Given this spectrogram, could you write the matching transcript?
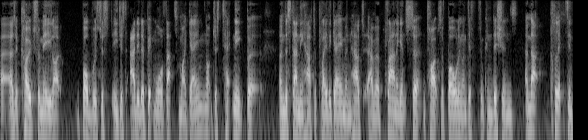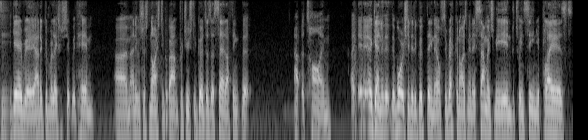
uh, as a coach for me, like Bob was just he just added a bit more of that to my game, not just technique, but understanding how to play the game and how to have a plan against certain types of bowling on different conditions. And that clicked into gear. Really, I had a good relationship with him, um, and it was just nice to go out and produce the goods. As I said, I think that at the time, again, the, the Warwickshire did a good thing. They obviously recognised me. They sandwiched me in between senior players.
